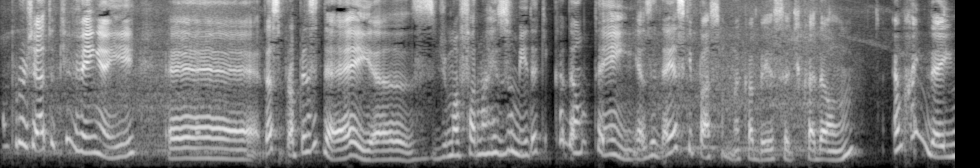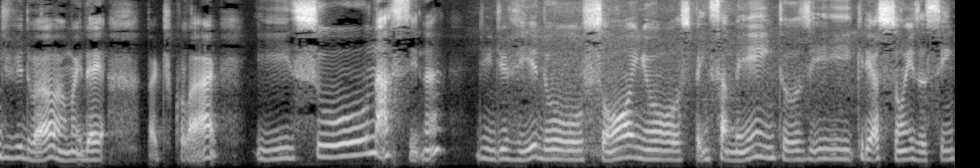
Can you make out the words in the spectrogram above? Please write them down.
é um projeto que vem aí é, das próprias ideias, de uma forma resumida que cada um tem. E as ideias que passam na cabeça de cada um é uma ideia individual, é uma ideia particular, e isso nasce, né? De indivíduos, sonhos, pensamentos e criações, assim.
